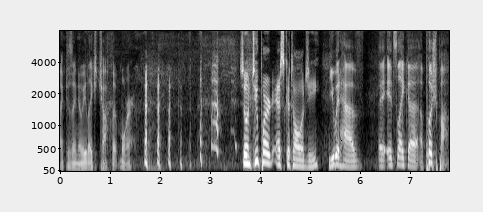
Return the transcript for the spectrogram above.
because I know he likes chocolate more. So in two part eschatology, you would have it's like a, a push pop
